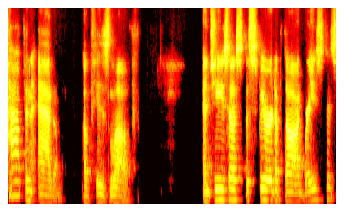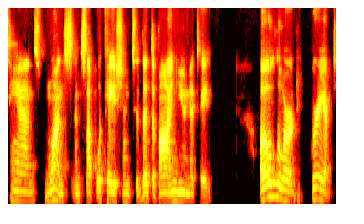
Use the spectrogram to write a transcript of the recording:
half an atom of his love. And Jesus, the Spirit of God, raised his hands once in supplication to the divine unity. O Lord, grant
